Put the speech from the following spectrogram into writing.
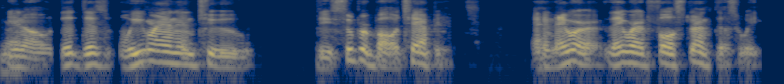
You know, th- this we ran into the Super Bowl champions, and they were they were at full strength this week.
